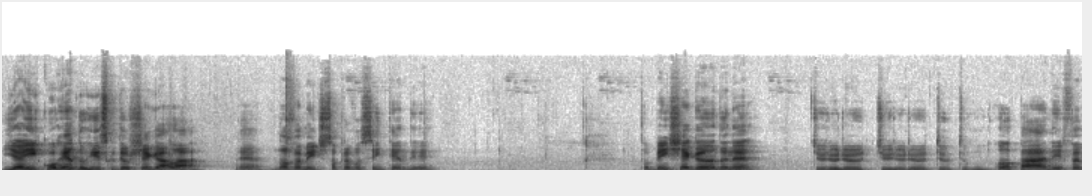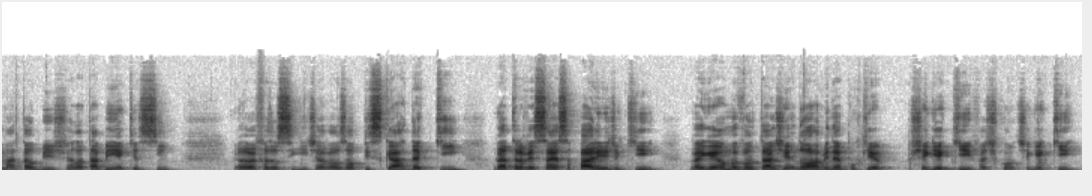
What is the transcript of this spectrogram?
E aí, correndo o risco de eu chegar lá, né? Novamente, só para você entender. Tô bem chegando, né? Opa, nem foi matar o bicho. Ela tá bem aqui assim. Ela vai fazer o seguinte: ela vai usar o piscar daqui, vai atravessar essa parede aqui, vai ganhar uma vantagem enorme, né? Porque eu cheguei aqui, faz de conta, cheguei aqui.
